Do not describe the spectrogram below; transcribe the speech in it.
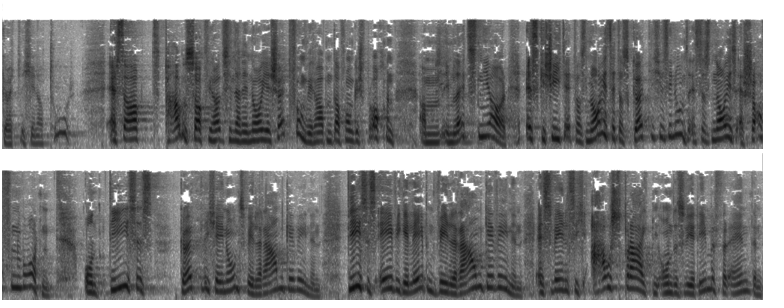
göttliche Natur. Er sagt, Paulus sagt, wir sind eine neue Schöpfung. Wir haben davon gesprochen ähm, im letzten Jahr. Es geschieht etwas Neues, etwas Göttliches in uns. Es ist Neues erschaffen worden. Und dieses Göttliche in uns will Raum gewinnen. Dieses ewige Leben will Raum gewinnen. Es will sich ausbreiten und es wird immer verändern.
